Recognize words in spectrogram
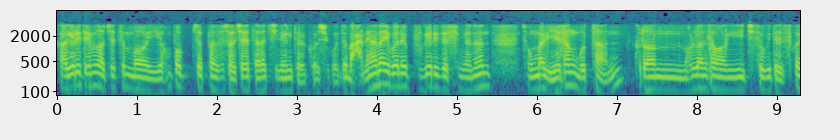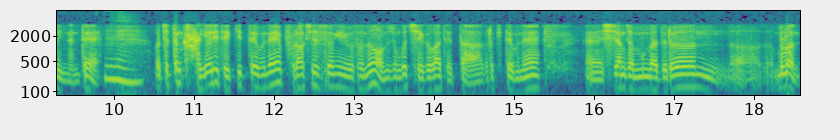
가결이 되면 어쨌든 뭐 이 헌법재판소 절차에 따라 진행이 될 것이고, 근데 만에 하나 이번에 부결이 됐으면은 정말 예상 못한 그런 혼란 상황이 지속이 될 수가 있는데, 네. 어쨌든 가결이 됐기 때문에 불확실성의 요소는 어느 정도 제거가 됐다. 그렇기 때문에 에, 시장 전문가들은 어, 물론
